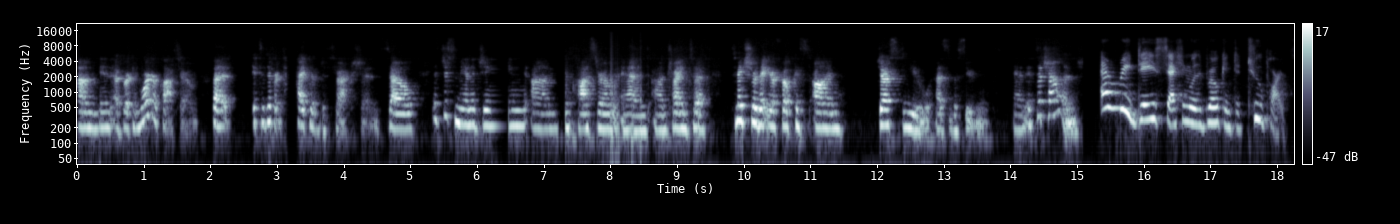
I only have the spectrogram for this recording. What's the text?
um, in a brick and mortar classroom, but it's a different type of distraction. So it's just managing um, the classroom and um, trying to, to make sure that you're focused on just you as the student. And it's a challenge. Every day's session was broken into two parts.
